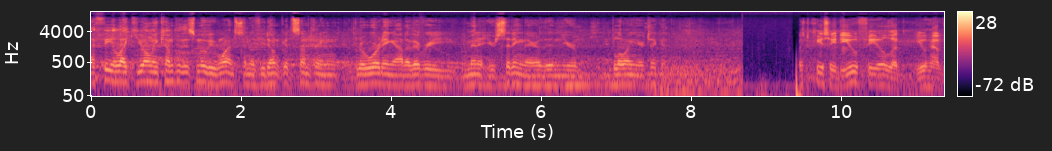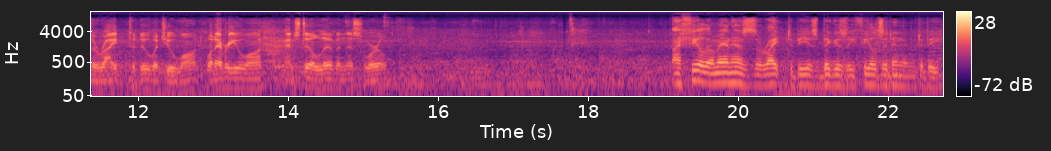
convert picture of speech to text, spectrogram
I feel like you only come to this movie once, and if you don't get something rewarding out of every minute you're sitting there, then you're blowing your ticket. Mr. Kesey, do you feel that you have the right to do what you want, whatever you want, and still live in this world? I feel that a man has the right to be as big as he feels it in him to be.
